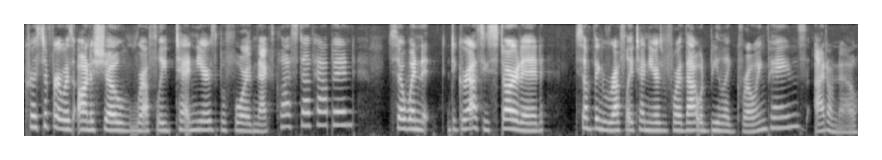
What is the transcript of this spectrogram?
Christopher was on a show roughly 10 years before next class stuff happened. So when Degrassi started, something roughly 10 years before that would be like growing pains. I don't know.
